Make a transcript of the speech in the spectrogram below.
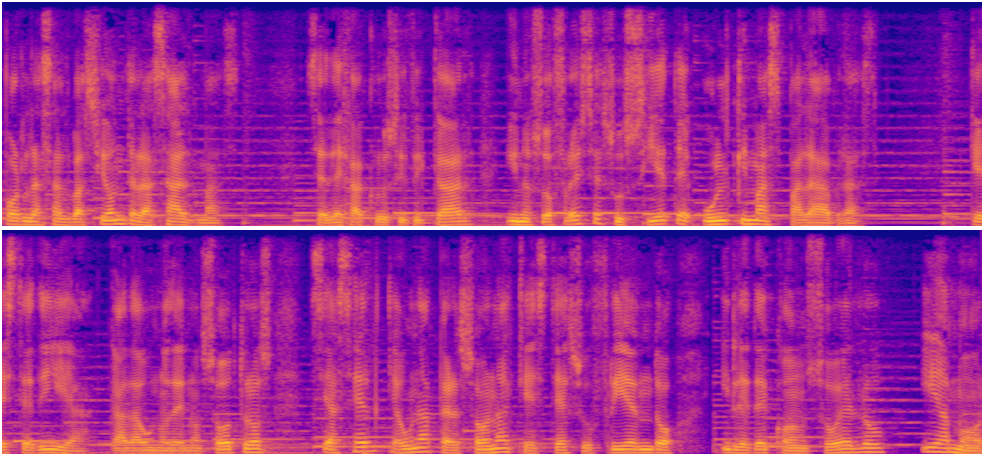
por la salvación de las almas. Se deja crucificar y nos ofrece sus siete últimas palabras. Que este día cada uno de nosotros se acerque a una persona que esté sufriendo y le dé consuelo y amor,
